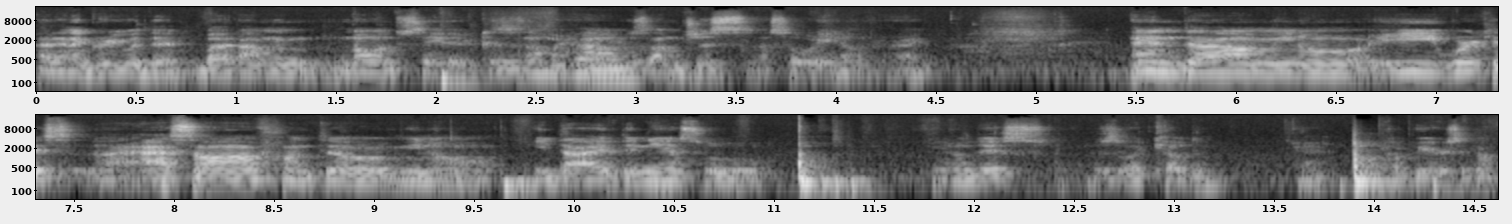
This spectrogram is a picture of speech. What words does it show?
I didn't agree with it, but I'm no one to say that because it's not my house. I'm just a sobrino, right? And um, you know, he worked his ass off until you know he died. Tenía su, you know, this, this is what killed him. Okay, a couple years ago.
